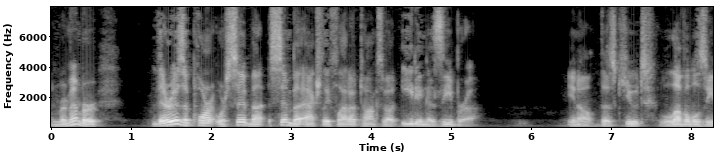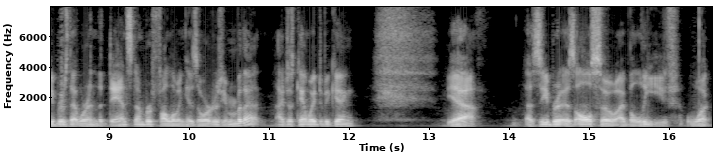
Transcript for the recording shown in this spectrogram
And remember, there is a part where Simba, Simba actually flat out talks about eating a zebra. You know, those cute, lovable zebras that were in the dance number following his orders. You remember that? I just can't wait to be king. Yeah. A zebra is also, I believe, what,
